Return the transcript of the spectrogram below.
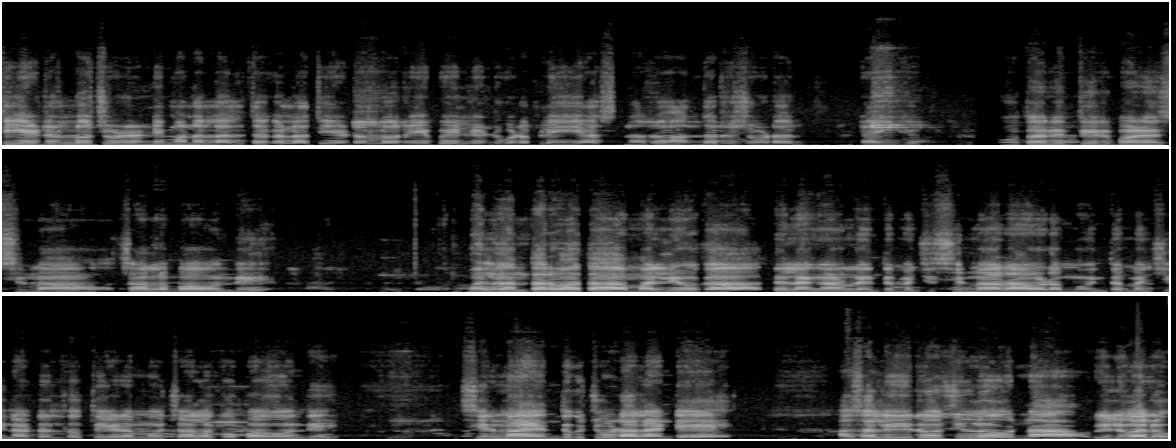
థియేటర్లో చూడండి. మన లలిత కళ థియేటర్లో రేపు ఎల్లుండి కూడా ప్లే చేస్తున్నారు. అందరూ చూడాలి. థ్యాంక్ యూ. పోతాని తీర్పు అనే సినిమా చాలా బాగుంది. బలగం తర్వాత మళ్ళీ ఒక తెలంగాణలో ఇంత మంచి సినిమా రావడము ఇంత మంచి నటులతో తీయడము చాలా గొప్పగా ఉంది. సినిమా ఎందుకు చూడాలంటే అసలు ఈ రోజుల్లో ఉన్న విలువలు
